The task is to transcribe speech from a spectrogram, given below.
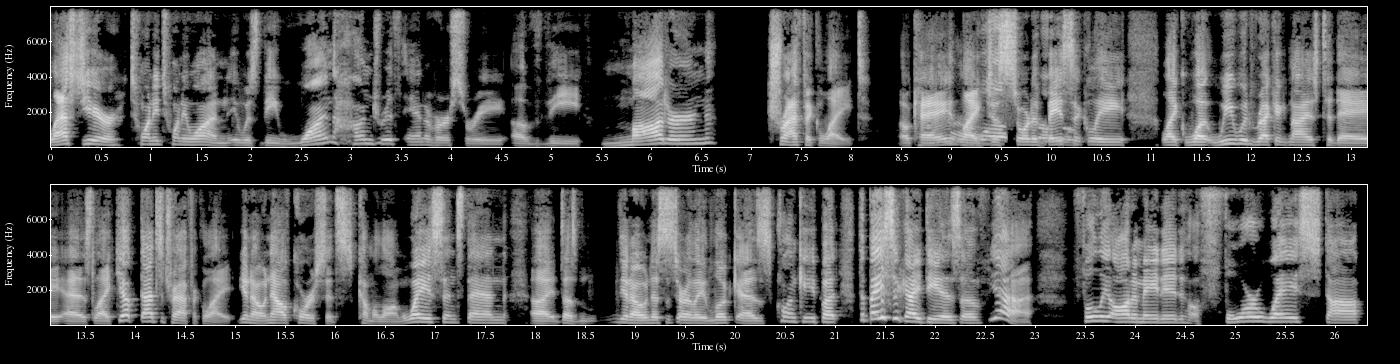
last year, 2021. It was the 100th anniversary of the modern traffic light. Okay, Oh. like just sort of Whoa. basically like what we would recognize today as like, yep, that's a traffic light. You know, now of course it's come a long way since then. Uh, it doesn't, you know, necessarily look as clunky, but the basic ideas of yeah, fully automated, a four-way stop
